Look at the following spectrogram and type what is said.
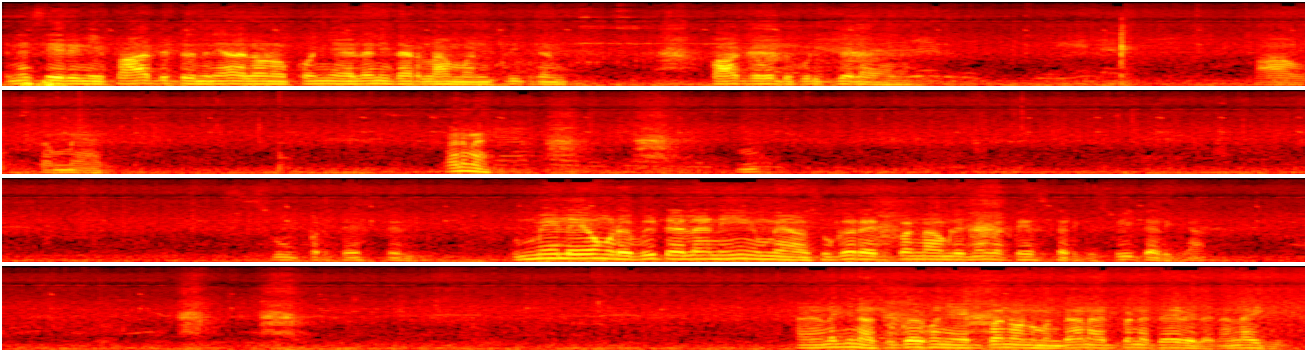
என்ன சரி நீ பார்த்துட்டு இருந்தீங்க அதில் உனக்கு கொஞ்சம் இளநி தரலாமான்னு சீக்கிரம் பார்க்க விட்டு குடிக்கல ஆ செம்மையாக இருக்கு. வேணுமே? சூப்பர் டேஸ்ட் இருக்கு. உண்மையிலேயே உங்களோட வீட்டு எல்லாம் நீ சுகர் எட் பண்ணாமலே நல்லா டேஸ்ட்டாக இருக்குது ஸ்வீட்டாக இருக்கா? நினைச்சு நான் சுகர் கொஞ்சம் எட் பண்ணணும் நான் எட் பண்ண தேவையில்லை. நல்லா இருக்கு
